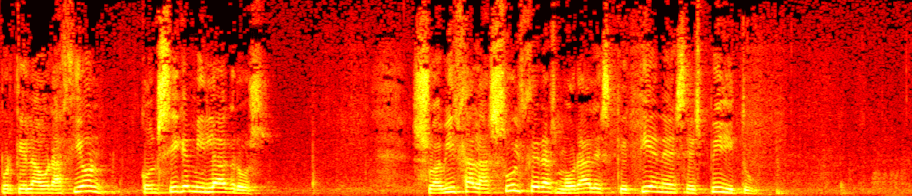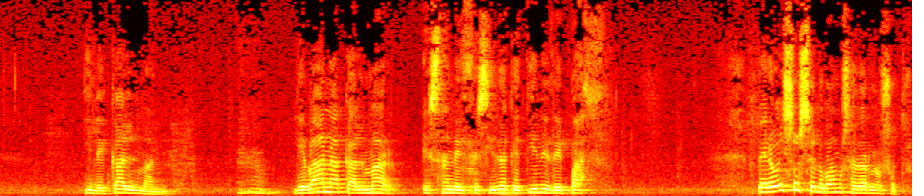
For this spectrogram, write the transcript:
porque la oración consigue milagros, suaviza las úlceras morales que tiene ese espíritu y le calman, le van a calmar esa necesidad que tiene de paz. Pero eso se lo vamos a dar nosotros.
